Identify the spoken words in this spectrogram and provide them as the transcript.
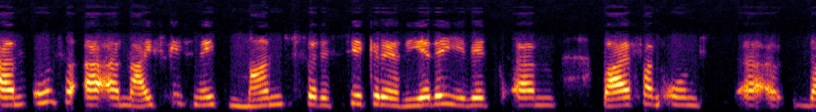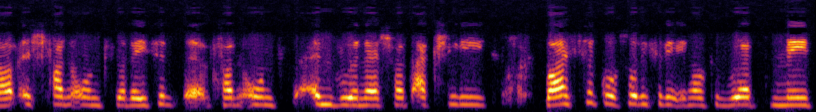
um, ons uh, uh, meisie is net mans vir 'n sekere rede, jy weet, um, baie van ons uh, daar is van ons resident uh, van ons inwoners wat actually baie sukkel sorry vir die Engelse woord met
